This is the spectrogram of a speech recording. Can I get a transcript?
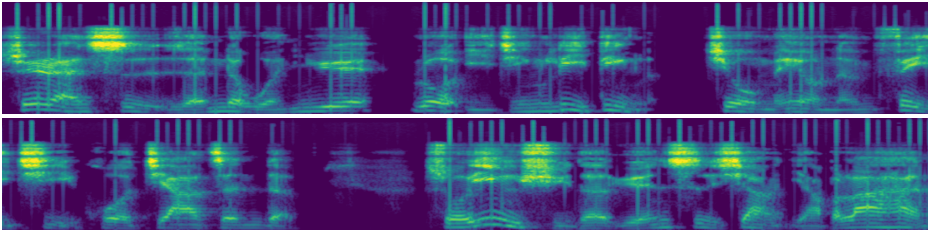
虽然是人的文约，若已经立定了。就没有能废弃或加增的。所应许的原是向亚伯拉罕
